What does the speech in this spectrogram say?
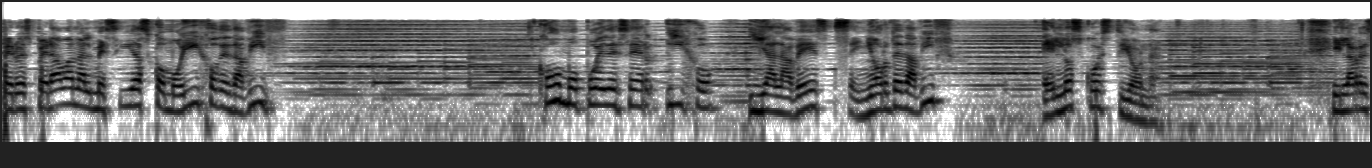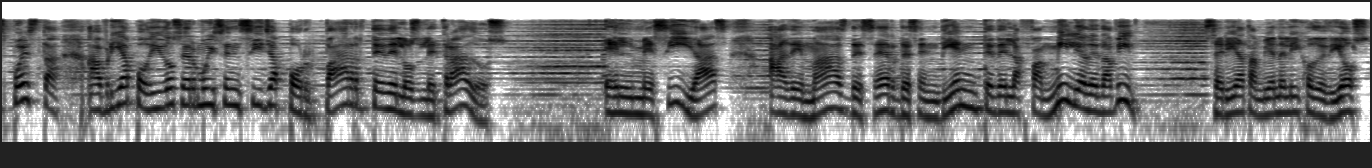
pero esperaban al Mesías como hijo de David. ¿Cómo puede ser hijo y a la vez señor de David? Él los cuestiona. Y la respuesta habría podido ser muy sencilla por parte de los letrados. El Mesías, además de ser descendiente de la familia de David, sería también el Hijo de Dios,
